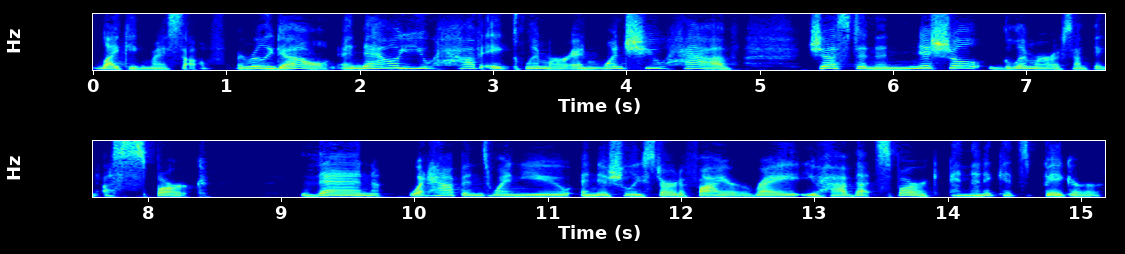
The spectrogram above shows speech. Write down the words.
liking myself. I really don't. And now you have a glimmer. And once you have just an initial glimmer of something, a spark, then what happens when you initially start a fire, right? You have that spark and then it gets bigger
